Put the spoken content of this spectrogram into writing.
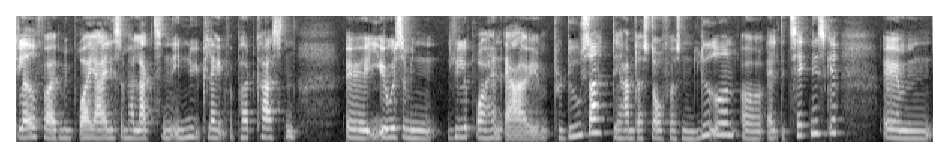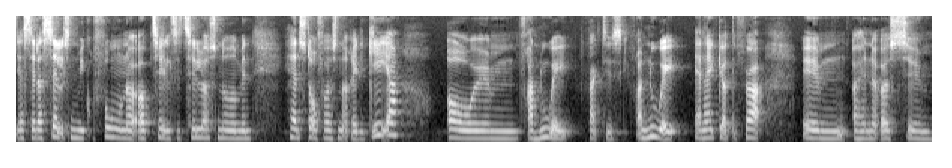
glad for, at min bror og jeg ligesom har lagt sådan en ny plan for podcasten. Øh, I øvrigt så min lillebror, han er øh, producer. Det er ham, der står for sådan lyden og alt det tekniske. Øh, jeg sætter selv sådan mikrofon og optagelse til og sådan noget, men han står for sådan at redigere. Og øh, fra nu af, faktisk, fra nu af, han har ikke gjort det før. Øh, og han er også... Øh,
